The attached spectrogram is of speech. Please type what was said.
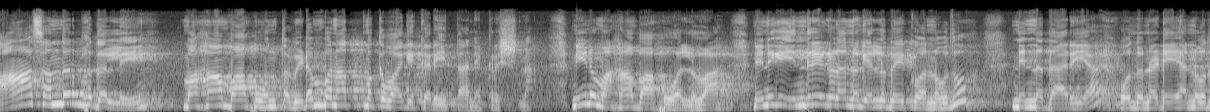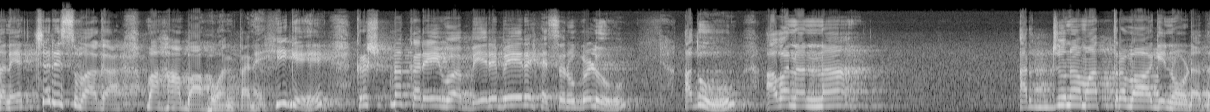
ಆ ಸಂದರ್ಭದಲ್ಲಿ ಮಹಾಬಾಹು ಅಂತ ವಿಡಂಬನಾತ್ಮಕವಾಗಿ ಕರೆಯುತ್ತಾನೆ ಕೃಷ್ಣ. ನೀನು ಮಹಾಬಾಹು ಅಲ್ವಾ? ನಿನಗೆ ಇಂದ್ರಿಯಗಳನ್ನು ಗೆಲ್ಲಬೇಕು ಅನ್ನುವುದು ನಿನ್ನ ದಾರಿಯ ಒಂದು ನಡೆ ಅನ್ನುವುದನ್ನು ಎಚ್ಚರಿಸುವಾಗ ಮಹಾಬಾಹು ಅಂತಾನೆ. ಹೀಗೆ ಕೃಷ್ಣ ಕರೆಯುವ ಬೇರೆ ಬೇರೆ ಹೆಸರುಗಳು, ಅದು ಅವನನ್ನು ಅರ್ಜುನ ಮಾತ್ರವಾಗಿ ನೋಡದ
